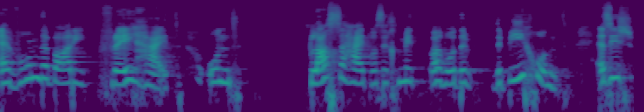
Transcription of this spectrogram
eine wunderbare Freiheit und Gelassenheit, die sich mit, wo dabei kommt. Es ist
